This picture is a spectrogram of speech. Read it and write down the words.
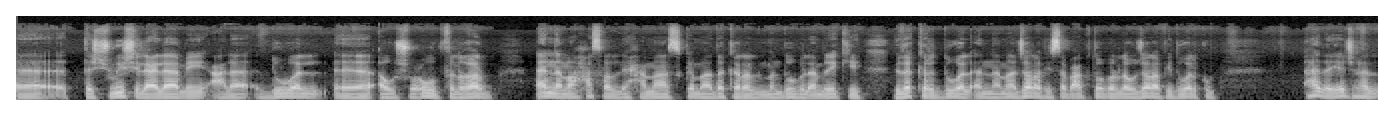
التشويش الإعلامي على الدول آه، أو شعوب في الغرب أن ما حصل لحماس كما ذكر المندوب الأمريكي يذكر الدول أن ما جرى في 7 أكتوبر لو جرى في دولكم. هذا يجهل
